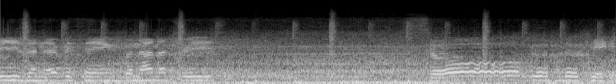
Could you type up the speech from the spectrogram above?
Trees and everything banana trees. So good looking.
